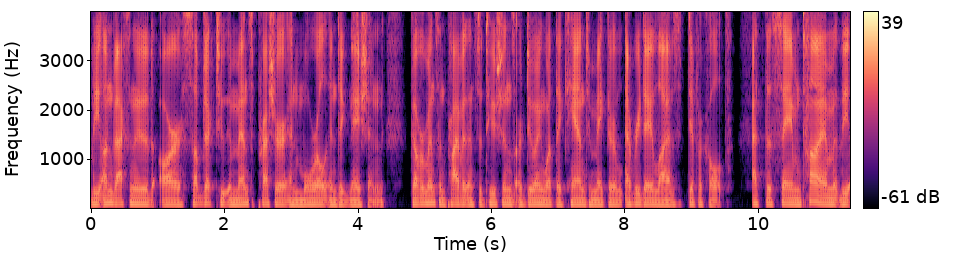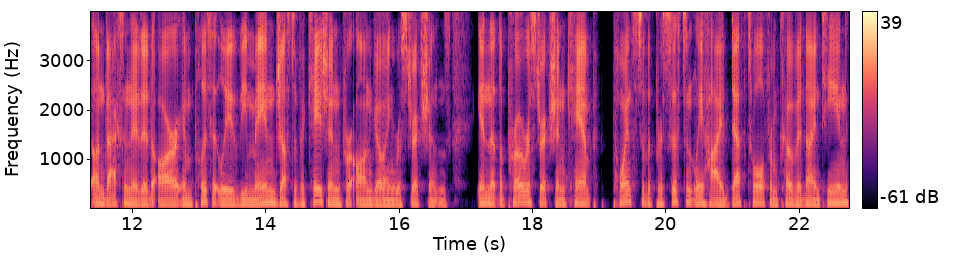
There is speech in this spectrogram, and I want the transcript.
The unvaccinated are subject to immense pressure and moral indignation. Governments and private institutions are doing what they can to make their everyday lives difficult. At the same time, the unvaccinated are implicitly the main justification for ongoing restrictions, in that the pro restriction camp points to the persistently high death toll from COVID 19,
